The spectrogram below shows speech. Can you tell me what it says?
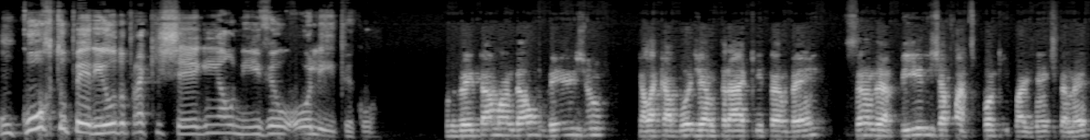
um curto período para que cheguem ao nível olímpico. Aproveitar e mandar um beijo, que ela acabou de entrar aqui também. Sandra Pires já participou aqui com a gente também.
